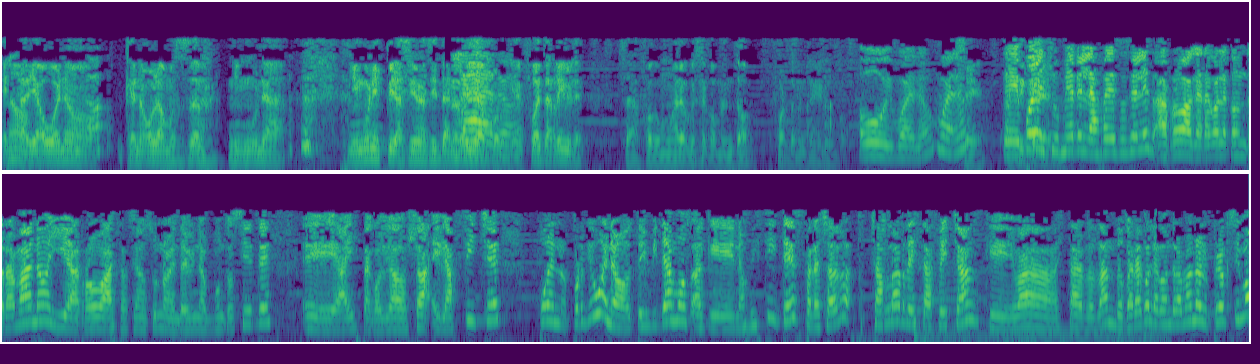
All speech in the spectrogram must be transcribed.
estaría bueno No. que no volvamos a hacer ninguna ninguna inspiración así tan obvia Claro. porque fue terrible. O sea, fue como algo que se comentó fuertemente en el grupo. Uy, bueno, bueno. Sí, Eh, pueden que- chusmear en las redes sociales, arroba caracola contramano y arroba estación sur 91.7. Eh, ahí está colgado ya el afiche. Bueno, porque bueno, te invitamos a que nos visites para charlar, charlar de esta fecha que va a estar dando Caracola Contramano el próximo.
